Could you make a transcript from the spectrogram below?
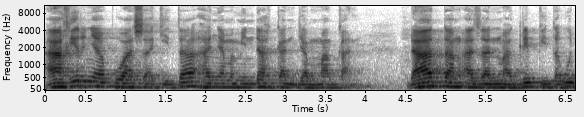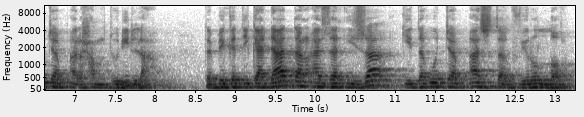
Akhirnya puasa kita hanya memindahkan jam makan. Datang azan maghrib kita ucap alhamdulillah. Tapi ketika datang azan isya kita ucap astagfirullah.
